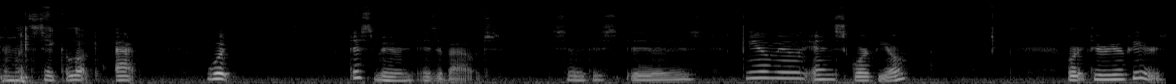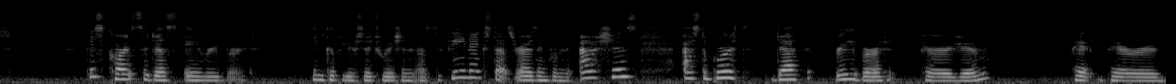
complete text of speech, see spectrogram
And let's take a look at what this moon is about. So this is new moon in Scorpio. Work through your fears. This card suggests a rebirth. Think of your situation as the phoenix that's rising from the ashes, as the birth, death, rebirth paradigm. Pa parad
